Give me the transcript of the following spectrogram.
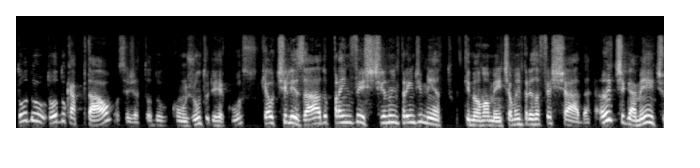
todo todo capital, ou seja, todo conjunto de recursos que é utilizado para investir no empreendimento, que normalmente é uma empresa fechada. Antigamente,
